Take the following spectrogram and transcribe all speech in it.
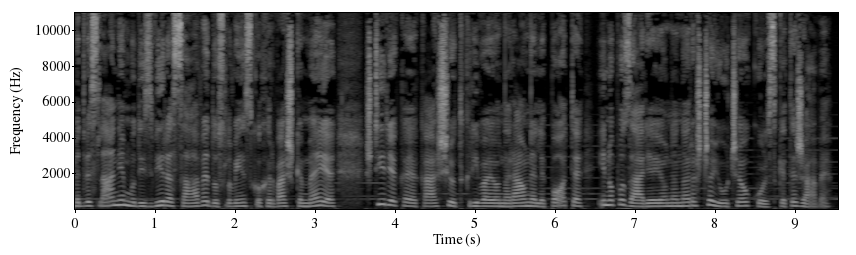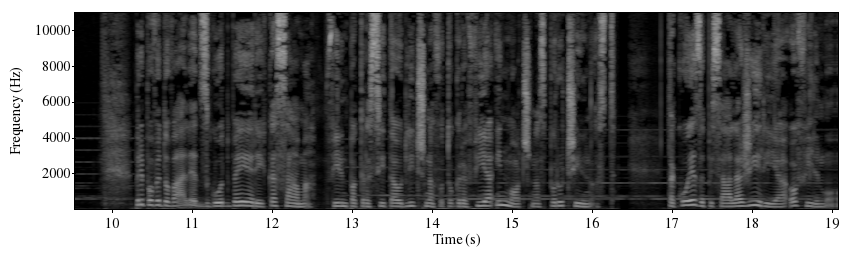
Med veslanjem od izvira Save do slovensko-hrvaške meje štirje kajakaši odkrivajo naravne lepote in opozarjajo na naraščajoče okoljske težave. Pripovedovalec zgodbe je reka sama, film pa krasita odlična fotografija in močna sporočilnost. Tako je zapisala žirija o filmu.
